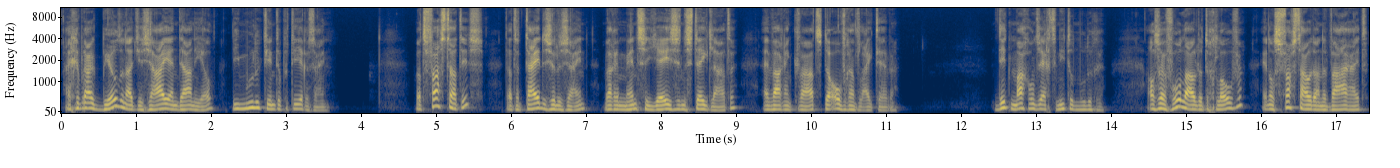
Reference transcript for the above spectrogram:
Hij gebruikt beelden uit Jezaja en Daniel die moeilijk te interpreteren zijn. Wat vaststaat is dat er tijden zullen zijn waarin mensen Jezus in de steek laten en waarin kwaad de overhand lijkt te hebben. Dit mag ons echter niet ontmoedigen. Als wij volhouden te geloven en ons vasthouden aan de waarheid,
